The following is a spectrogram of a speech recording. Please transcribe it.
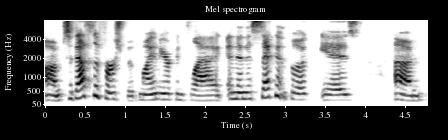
Um, so that's the first book, My American Flag. And then the second book is um,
